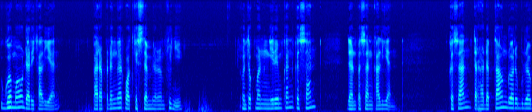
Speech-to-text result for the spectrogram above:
Gue mau dari kalian, para pendengar podcast dan dalam sunyi, untuk mengirimkan kesan dan pesan kalian. Kesan terhadap tahun 2021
